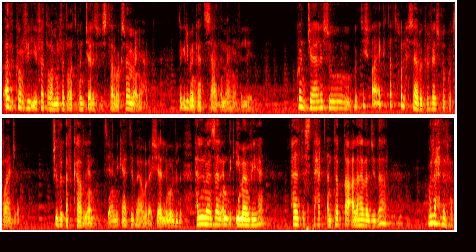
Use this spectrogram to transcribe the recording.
فأذكر في فترة من الفترات كنت جالس في ستاربكس ما معي أحد تقريبا كانت الساعة 8 في الليل. كنت جالس وقلت إيش رأيك تدخل حسابك في الفيسبوك وتراجع؟ تشوف الأفكار اللي أنت يعني كاتبها والأشياء اللي موجودة. هل ما زال عندك إيمان فيها؟ هل تستحق أن تبقى على هذا الجدار؟ ولا أحذفها.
